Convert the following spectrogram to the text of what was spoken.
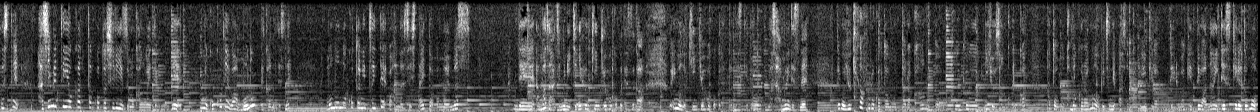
そして始めてよかったことシリーズも考えているので今ここでは「もの」って感じですね。もののことについてお話ししたいと思います。でまずはじめに12分近況報告ですが今の近況報告だったんですけど、まあ、寒いですね。でも雪が降るかと思ったら関東東京23区とかあと鎌倉も別に朝から雪が降っているわけではないですけれども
